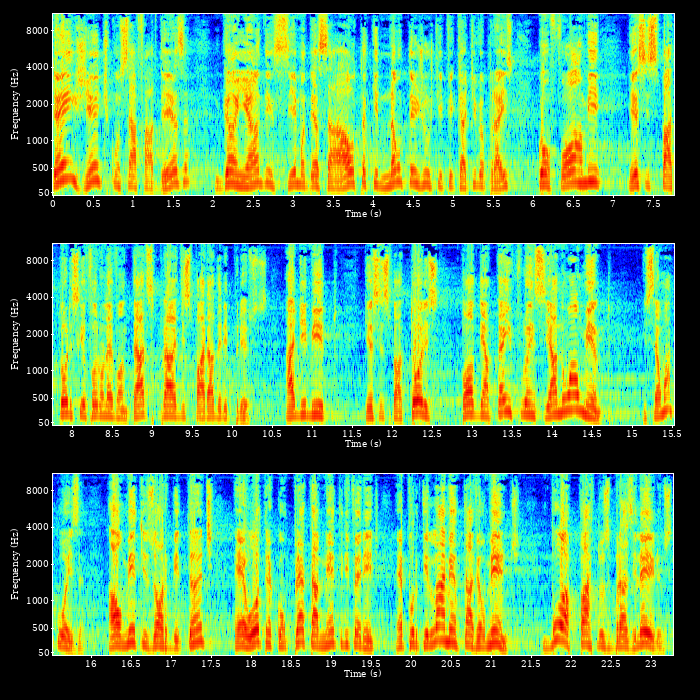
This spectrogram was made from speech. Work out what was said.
tem gente com safadeza ganhando em cima dessa alta que não tem justificativa para isso, conforme esses fatores que foram levantados para a disparada de preços. Admito que esses fatores podem até influenciar no aumento. Isso é uma coisa. Aumento exorbitante é outra completamente diferente. É porque, lamentavelmente, boa parte dos brasileiros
